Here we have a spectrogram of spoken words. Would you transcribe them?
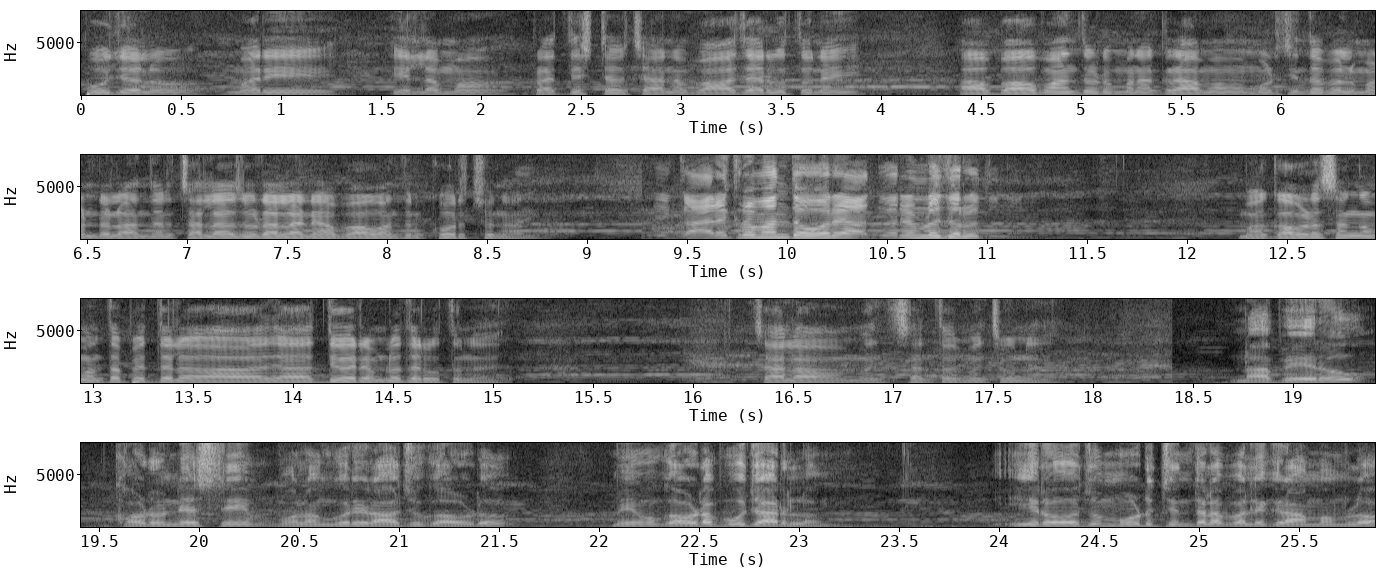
పూజలు మరి ఎల్లమ్మ ప్రతిష్ట చాలా బాగా జరుగుతున్నాయి. ఆ భగవంతుడు మన గ్రామం ముడిచింతపల్లి మండలం అందరూ చల్లగా చూడాలని ఆ భగవంతుని కోరుచున్నాను. ఈ కార్యక్రమం అంతా ఎవరి ఆధ్వర్యంలో జరుగుతుంది? మా గౌడ సంఘం అంతా పెద్దల ఆధ్వర్యంలో జరుగుతున్నది. చాలా మంచి సంతో మంచిగా ఉన్నది నా పేరు కౌడున్యశ్రీ మూలంగురి రాజు గౌడు. మేము గౌడ పూజారులం. ఈరోజు మూడు చింతలపల్లి గ్రామంలో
